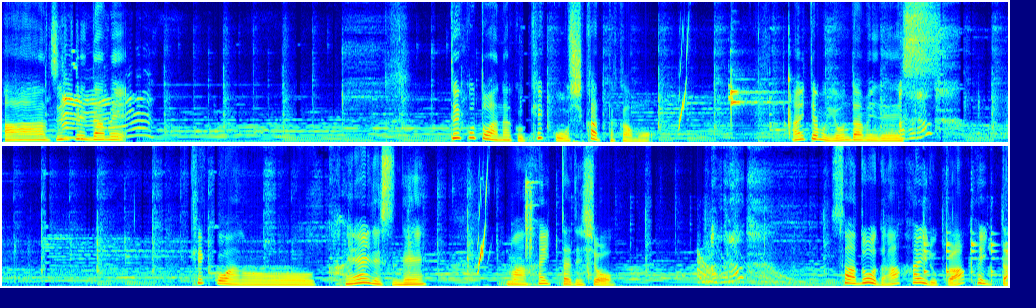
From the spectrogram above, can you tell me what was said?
あー、全然ダメ。ってことはなく、結構惜しかったかも。相手も4打目です。結構あのー、早いですね。まあ、入ったでしょう。さあ、どうだ？入るか？入った。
